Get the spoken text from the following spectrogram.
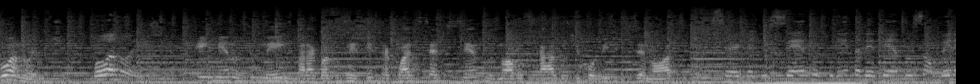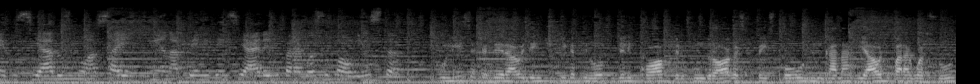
Boa noite. Boa noite. Em menos de um mês, Paraguaçu registra quase 700 novos casos de Covid-19. Cerca de 130 detentos são beneficiados com a saidinha na penitenciária de Paraguaçu Paulista. Polícia Federal identifica piloto de helicóptero com drogas que fez pouso em canavial de Paraguaçu.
